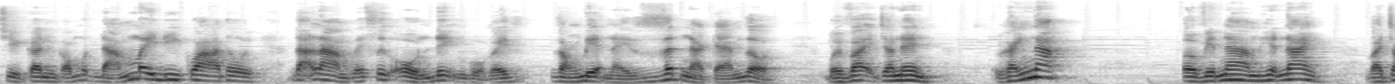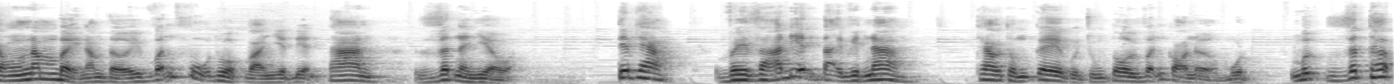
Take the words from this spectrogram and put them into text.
chỉ cần có một đám mây đi qua thôi đã làm cái sự ổn định của cái dòng điện này rất là kém rồi. Bởi vậy cho nên gánh nặng ở Việt Nam hiện nay và trong 5-7 năm tới vẫn phụ thuộc vào nhiệt điện than rất là nhiều. Tiếp theo, về giá điện tại Việt Nam, theo thống kê của chúng tôi vẫn còn ở một mức rất thấp.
